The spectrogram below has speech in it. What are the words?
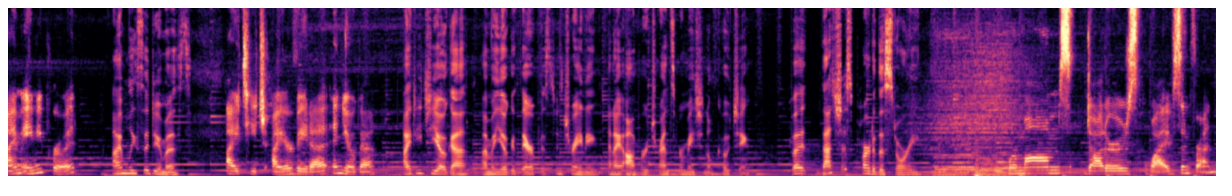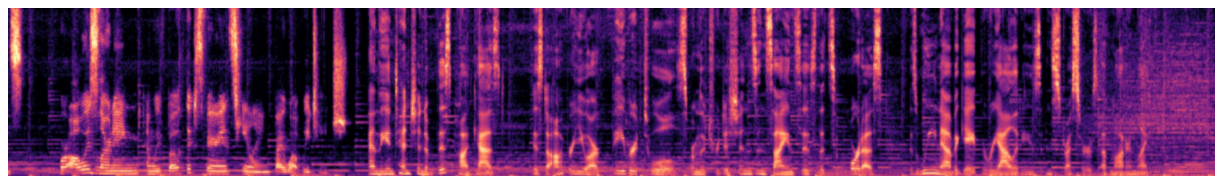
I'm Amy Pruitt. I'm Lisa Dumas. I teach Ayurveda and yoga. I teach yoga. I'm a yoga therapist in training, and I offer transformational coaching. But that's just part of the story. We're moms, daughters, wives, and friends. We're always learning, and we've both experienced healing by what we teach. And the intention of this podcast is to offer you our favorite tools from the traditions and sciences that support us as we navigate the realities and stressors of modern life.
